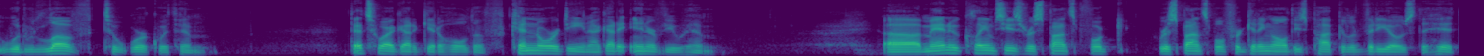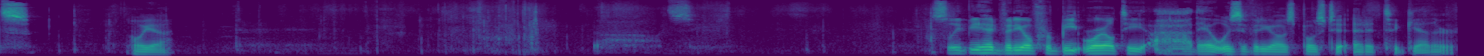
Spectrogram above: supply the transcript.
would love to work with him. That's who I got to get a hold of. Ken Nordine. I got to interview him. A uh, man who claims he's responsible responsible for getting all these popular videos, the hits. Oh yeah. Let's see. Sleepyhead video for Beat Royalty. Ah, that was a video I was supposed to edit together.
